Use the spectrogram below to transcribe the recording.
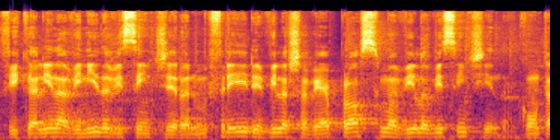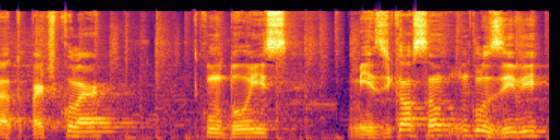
Fica ali na Avenida Vicente Jerônimo Freire, Vila Xavier, próxima Vila Vicentina. Contrato particular com dois meses de calção, inclusive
